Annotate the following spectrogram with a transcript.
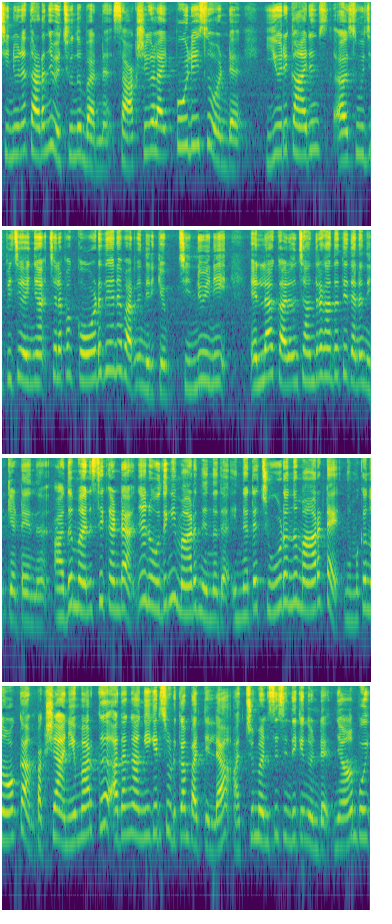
ചിന്നുവിനെ തടഞ്ഞു വെച്ചു എന്നും പറഞ്ഞ് സാക്ഷികളായി പോലീസും ഉണ്ട്. ഈ ഒരു കാര്യം സൂചിപ്പിച്ചു കഴിഞ്ഞാൽ ചിലപ്പോൾ കോടതി തന്നെ പറഞ്ഞിരിക്കും ചിന്നു ഇനി എല്ലാ കാലവും ചന്ദ്രകാന്തത്തിൽ തന്നെ നിൽക്കട്ടെ എന്ന്. അത് മനസ്സിൽ കണ്ട ഞാൻ ഒതുങ്ങി മാറി നിന്നത്. ഇന്നത്തെ ചൂടൊന്ന് മാറട്ടെ നമുക്ക് നോക്കാം. പക്ഷെ അനിയന്മാർക്ക് അതങ്ങ് അംഗീകരിച്ചു കൊടുക്കാൻ പറ്റില്ല. അച്ഛൻ മനസ്സിൽ ചിന്തിക്കുന്നുണ്ട് ഞാൻ പോയി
